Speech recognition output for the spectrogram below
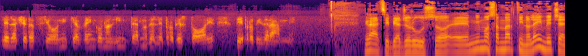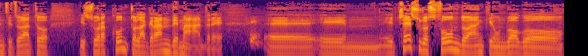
le lacerazioni che avvengono all'interno delle proprie storie, dei propri drammi. Grazie Biagio Russo. Eh, Mimmo San Martino, lei invece ha intitolato il suo racconto La grande madre. Eh, e, mm, e, c'è sullo sfondo anche un luogo,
